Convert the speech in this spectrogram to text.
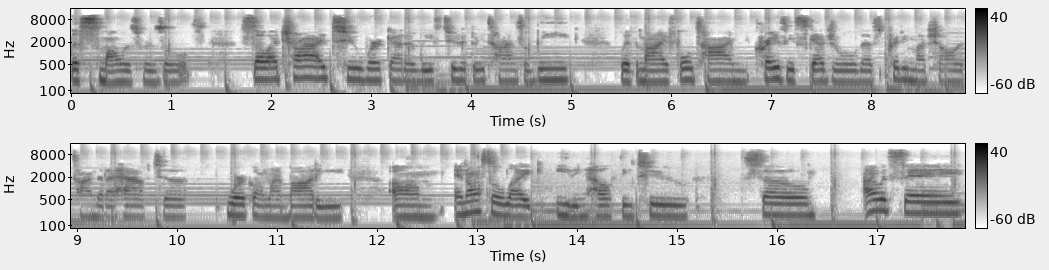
the smallest results. So I try to work out at least two to three times a week with my full time crazy schedule. That's pretty much all the time that I have to work on my body. Um, and also like eating healthy too. So I would say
